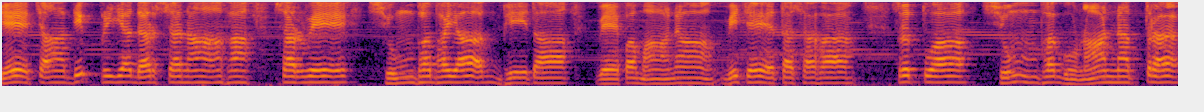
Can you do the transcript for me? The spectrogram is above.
ये चादिप्रियदर्शनाः सर्वे शुम्भभयाद्भीता वेपमाना विचेतसः। श्रुत्वा शुम्भगुणान्नत्र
